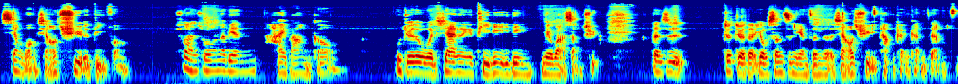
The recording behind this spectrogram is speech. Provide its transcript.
向往想要去的地方。虽然说那边海拔很高。我觉得我现在那个体力一定没有办法上去，但是就觉得有生之年真的想要去一趟看看这样子。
